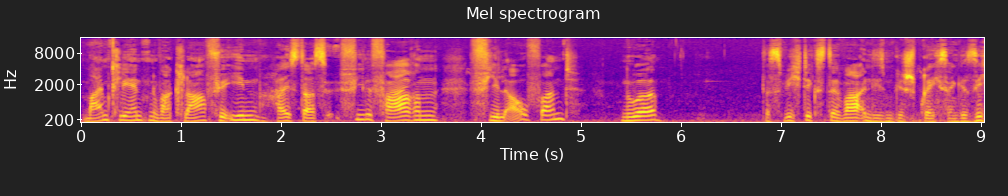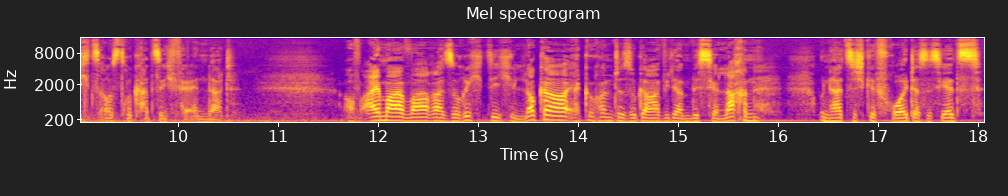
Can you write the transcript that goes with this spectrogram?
Meinem Klienten war klar, für ihn heißt das viel Fahren, viel Aufwand. Nur das Wichtigste war in diesem Gespräch, sein Gesichtsausdruck hat sich verändert. Auf einmal war er so richtig locker, er konnte sogar wieder ein bisschen lachen und hat sich gefreut, dass es jetzt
